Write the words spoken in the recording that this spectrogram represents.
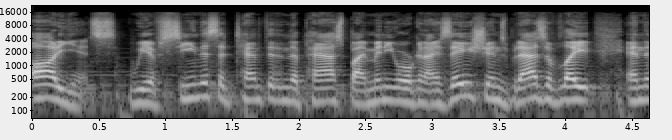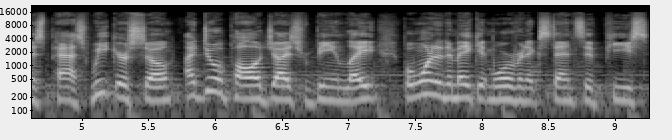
audience. We have seen this attempted in the past by many organizations, but as of late and this past week or so, I do apologize for being late, but wanted to make it more of an extensive piece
